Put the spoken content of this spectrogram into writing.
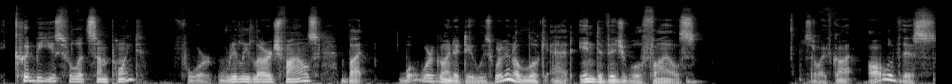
It could be useful at some point for really large files, but what we're going to do is we're going to look at individual files so I've got all of this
